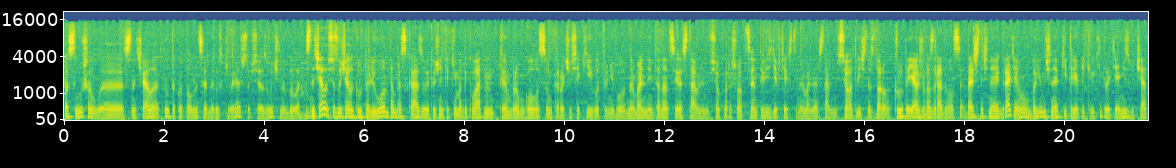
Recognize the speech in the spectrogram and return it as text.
послушал э, сначала, ну, такой полноценный русский вариант, чтобы все озвучено было. Угу. Сначала все звучало круто. Леон там рассказывает очень таким адекватным тембром, голосом. Короче, всякие вот у него нормальные интонации расставлены. Все хорошо, акценты везде в тексте нормально расставлены. Все отлично, здорово. Круто, я уже возрадовался. Дальше начинаю играть, и он в бою начинает какие-то реплики выкидывать, и они звучат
